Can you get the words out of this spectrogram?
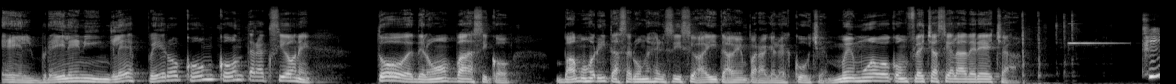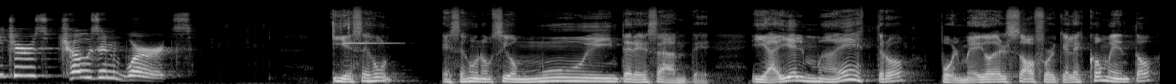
el braille en inglés pero con contracciones, todo desde lo más básico. Vamos ahorita a hacer un ejercicio ahí también para que lo escuchen. Me muevo con flecha hacia la derecha. Teacher's Chosen Words. Y ese es un, esa es una opción muy interesante. Y ahí el maestro, por medio del software que les comento,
